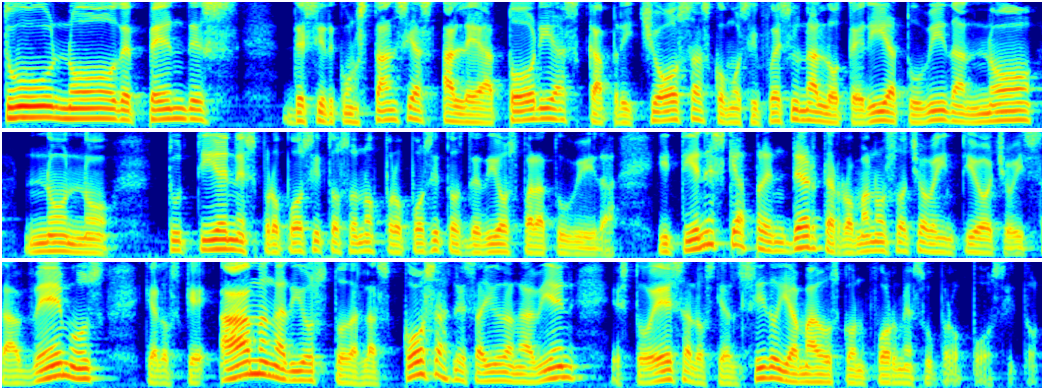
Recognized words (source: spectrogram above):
tú no dependes de circunstancias aleatorias, caprichosas, como si fuese una lotería tu vida. No, no, no. Tú tienes propósitos, son los propósitos de Dios para tu vida. Y tienes que aprenderte Romanos 8:28. Y sabemos que a los que aman a Dios todas las cosas les ayudan a bien, esto es, a los que han sido llamados conforme a su propósito.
